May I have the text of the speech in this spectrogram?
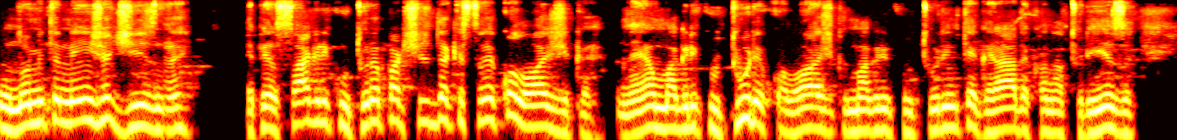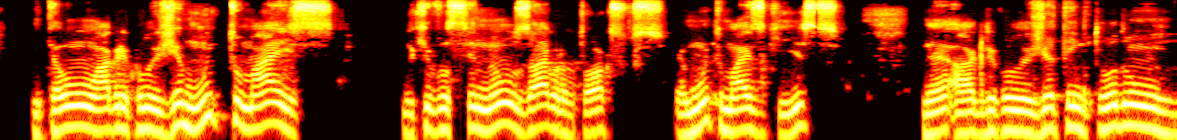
o nome também já diz, né? É pensar a agricultura a partir da questão ecológica, né? Uma agricultura ecológica, uma agricultura integrada com a natureza. Então, a agroecologia é muito mais do que você não usar agrotóxicos, é muito mais do que isso. Né? A agroecologia tem toda um,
